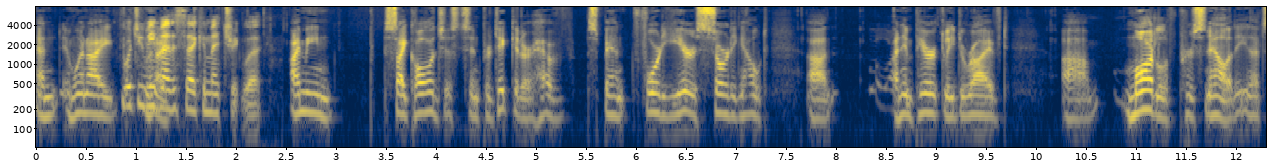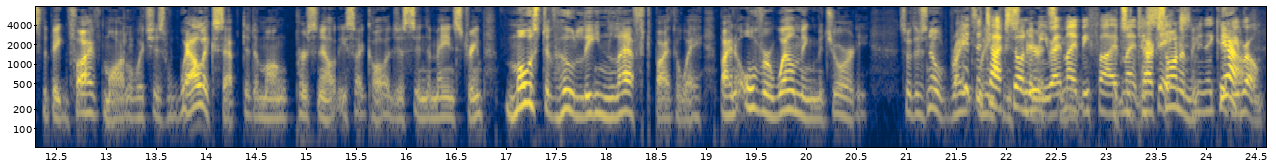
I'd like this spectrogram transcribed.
And, and when I What do you mean I- by the psychometric work? I mean, psychologists in particular have spent 40 years sorting out uh, an empirically derived um, model of personality. That's the Big Five model, which is well accepted among personality psychologists in the mainstream, most of who lean left, by the way, by an overwhelming majority. So there's no right. It's a taxonomy, right? Might be five, it's might a be six. I taxonomy. mean, they could be wrong.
